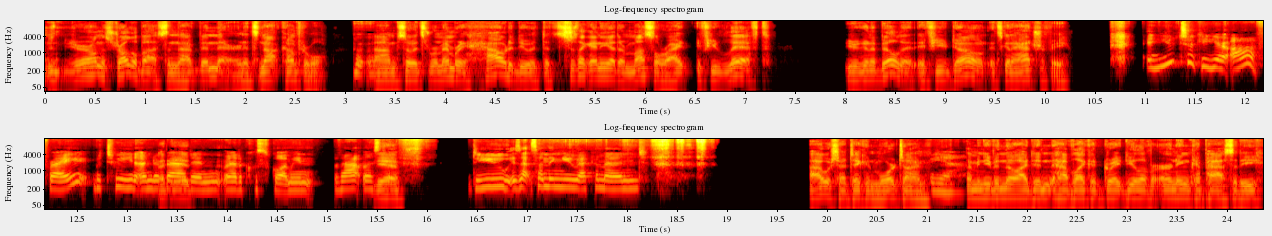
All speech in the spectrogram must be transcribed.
you're on the struggle bus and I've been there and it's not comfortable. Um, so it's remembering how to do it. That's just like any other muscle, right? If you lift, you're going to build it. If you don't, it's going to atrophy. And you took a year off, right? Between undergrad and medical school. I mean, that must Yeah. have do you is that something you recommend? I wish I'd taken more time. Yeah. I mean, even though I didn't have like a great deal of earning capacity,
